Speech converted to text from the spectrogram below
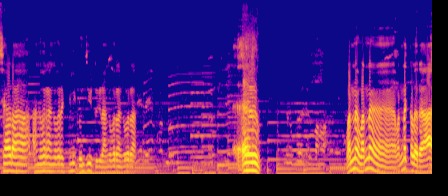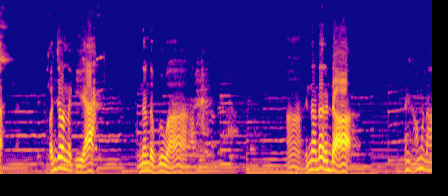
சேடா அங்க வர அங்க வர கிளி கொஞ்சிக்கிட்டு இருக்குடா அங்க வர அங்க வர வண்ண வண்ண வண்ண கலரா? பஞ்ச வண்ண கிளியா? என்னண்டா ப்ளூவா? ஆ என்னண்டா ரெட்டா? ஐய் ஆமாண்டா.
